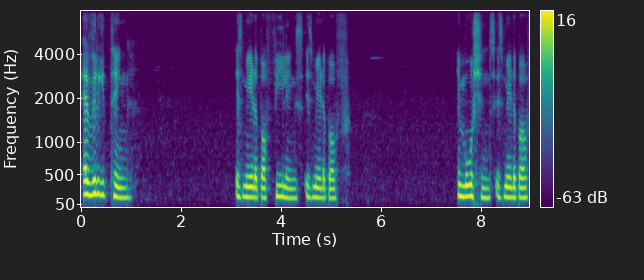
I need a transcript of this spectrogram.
Everything is made up of feelings is made up of emotions is made up of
